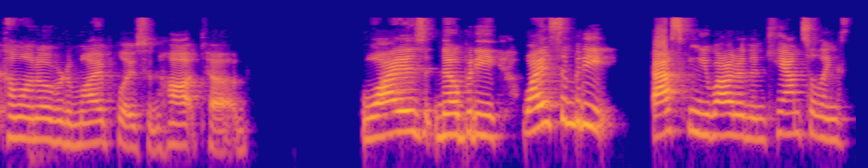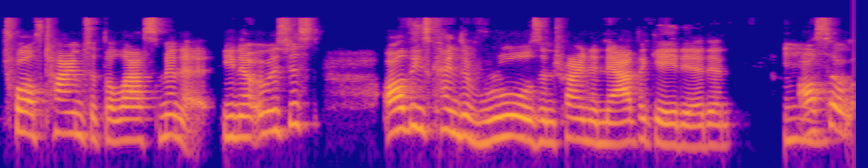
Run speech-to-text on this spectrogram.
come on over to my place and hot tub. Why is nobody why is somebody asking you out and then canceling 12 times at the last minute? You know it was just all these kinds of rules and trying to navigate it and mm-hmm. also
